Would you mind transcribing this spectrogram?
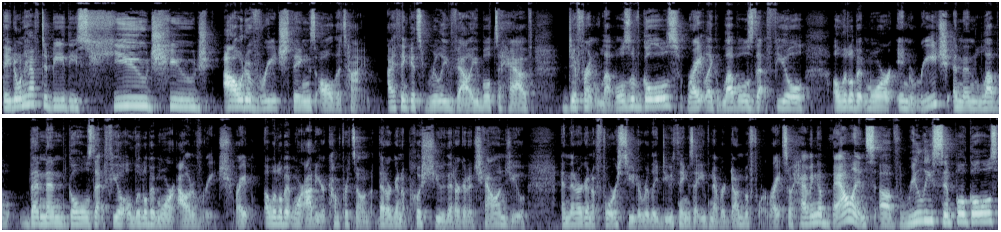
They don't have to be these huge, huge, out of reach things all the time. I think it's really valuable to have different levels of goals, right? Like levels that feel a little bit more in reach and then level then then goals that feel a little bit more out of reach, right? A little bit more out of your comfort zone that are going to push you, that are going to challenge you and that are going to force you to really do things that you've never done before, right? So having a balance of really simple goals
